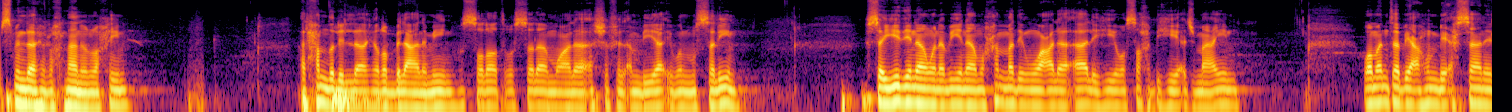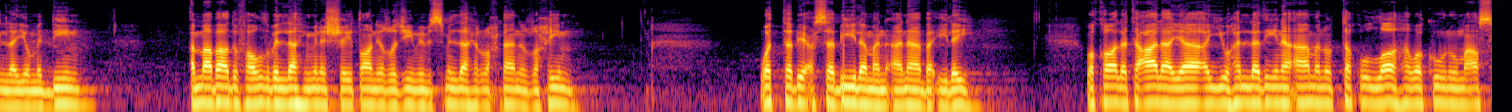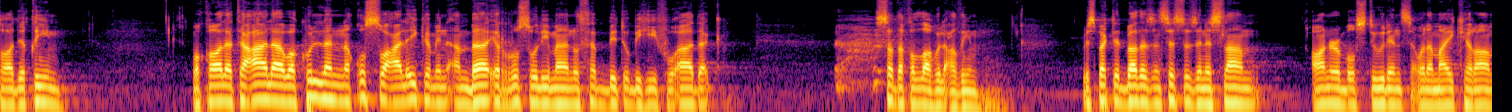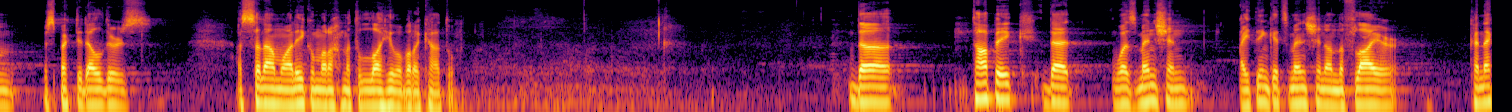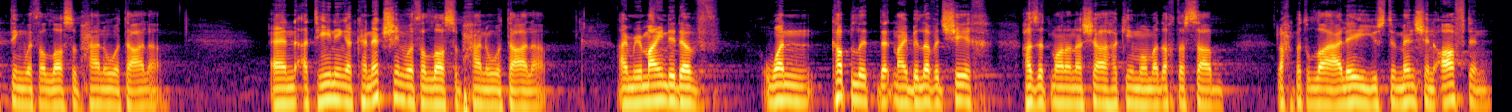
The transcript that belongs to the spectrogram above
بسم الله الرحمن الرحيم. الحمد لله رب العالمين والصلاة والسلام على أشرف الأنبياء والمرسلين. سيدنا ونبينا محمد وعلى آله وصحبه أجمعين. ومن تبعهم بإحسان إلى يوم الدين. أما بعد فأعوذ بالله من الشيطان الرجيم. بسم الله الرحمن الرحيم. واتبع سبيل من أناب إليه. وقال تعالى يا ايها الذين امنوا اتقوا الله وكونوا مع الصادقين وقال تعالى وكلا نقص عليك من انباء الرسل ما نثبت به فؤادك صدق الله العظيم respected brothers and sisters in islam honorable students ulama kiram respected elders assalamu alaikum wa rahmatullahi wa barakatuh the topic that was mentioned, I think it's mentioned on the flyer, connecting with Allah subhanahu wa ta'ala and attaining a connection with Allah subhanahu wa ta'ala. I'm reminded of one couplet that my beloved Shaykh Hazrat Maulana Shah Hakim Muhammad Akhtar rahmatullah alayhi used to mention often.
